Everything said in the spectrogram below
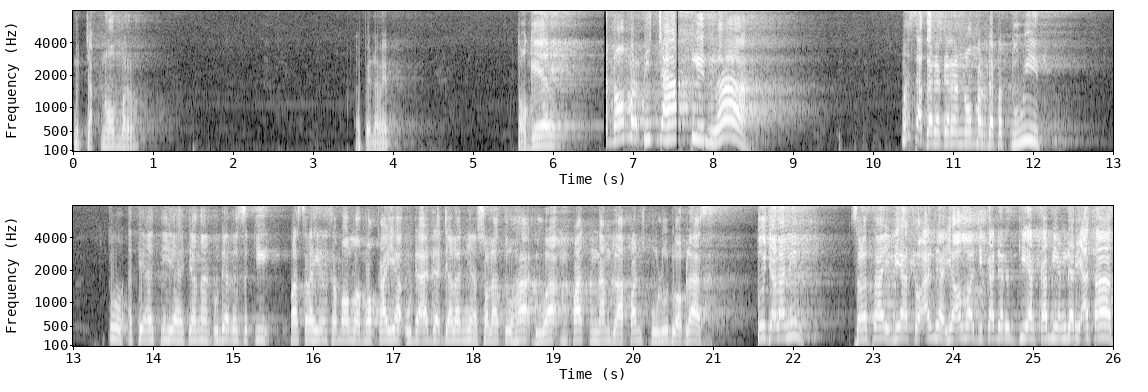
ngecak nomor. Apa namanya? Togel. Nomor dicakin lah. Masa gara-gara nomor dapat duit tuh hati-hati ya jangan. Udah rezeki pasrahin sama Allah. Mau kaya udah ada jalannya. Sholat duha 2, 4, 6, 8, 10, 12 tuh jalanin. Selesai lihat doanya. Ya Allah jika ada rezeki yang kami yang dari atas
